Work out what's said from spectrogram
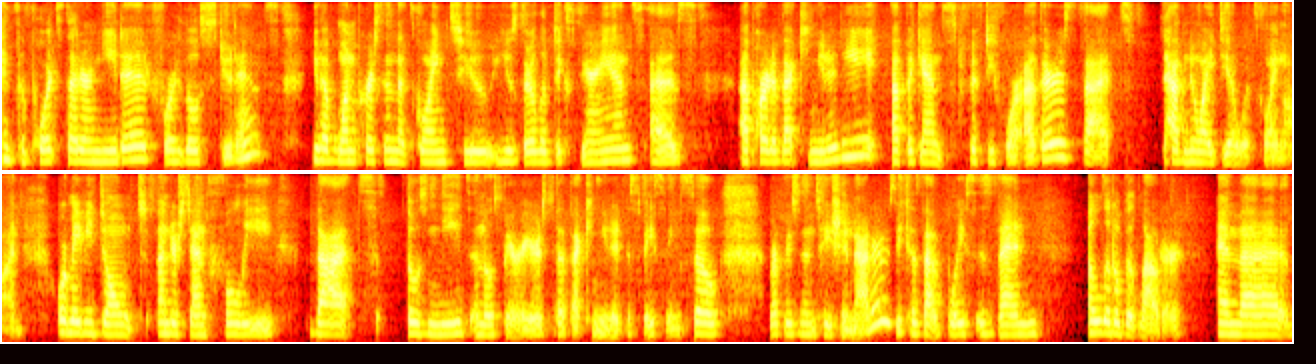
and supports that are needed for those students. You have one person that's going to use their lived experience as a part of that community up against 54 others that have no idea what's going on or maybe don't understand fully that those needs and those barriers that that community is facing. So representation matters because that voice is then a little bit louder and the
